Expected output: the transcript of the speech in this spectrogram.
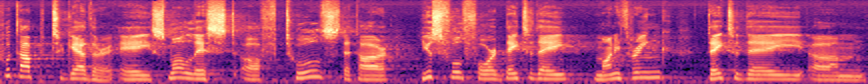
put up together a small list of tools that are useful for day-to-day -day monitoring, day-to-day, -day, um,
